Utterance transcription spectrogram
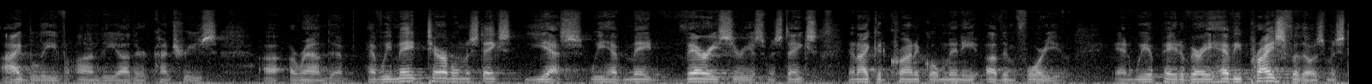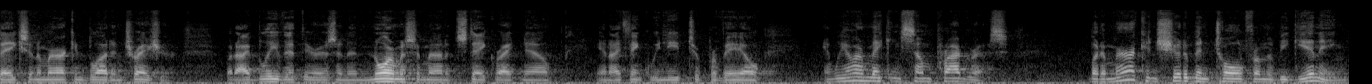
I believe, on the other countries uh, around them. Have we made terrible mistakes? Yes, we have made very serious mistakes, and I could chronicle many of them for you. And we have paid a very heavy price for those mistakes in American blood and treasure. But I believe that there is an enormous amount at stake right now, and I think we need to prevail. And we are making some progress. But Americans should have been told from the beginning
